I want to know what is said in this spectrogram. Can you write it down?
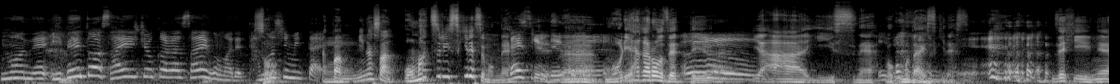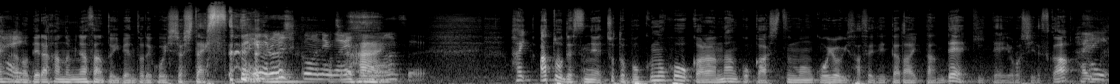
もうねイベントは最初から最後まで楽しみたい。やっぱ皆さんお祭り好きですもんね、大好きです。うね。ん、盛り上がろうぜっていう、うん。いやーいいっすね。僕も大好きです。ぜひね、はい。あのデラハンの皆さんとイベントでご一緒したいです。よろしくお願いします。はい、あとですね、ちょっと僕の方から何個か質問をご用意させていただいたんで、聞いてよろしいですか？はい、はい。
